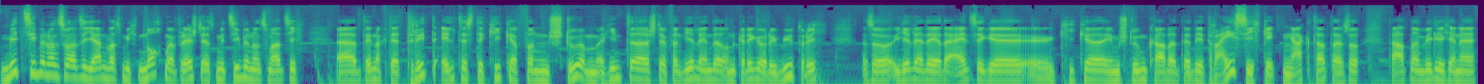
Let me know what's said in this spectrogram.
mit 27 Jahren, was mich noch mal flasht, er ist mit 27 äh, dennoch der drittälteste Kicker von Sturm, hinter Stefan Hirländer und Gregory Wüthrich. Also Hirländer ja der einzige äh, Kicker im Sturmkader, der die 30 geknackt hat. Also da hat man wirklich eine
